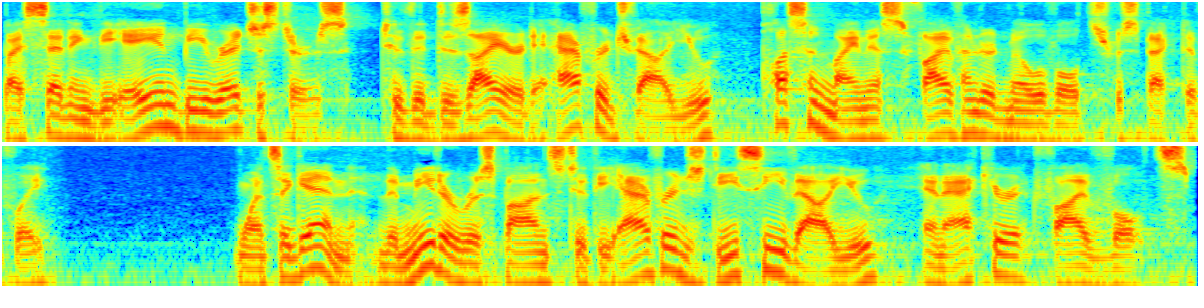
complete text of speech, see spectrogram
by setting the A and B registers to the desired average value plus and minus 500 millivolts respectively. Once again, the meter responds to the average DC value, an accurate 5 volts.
